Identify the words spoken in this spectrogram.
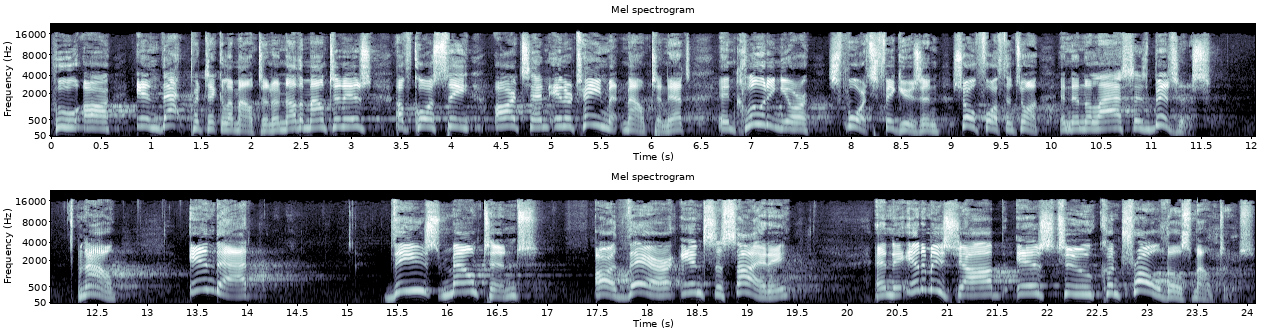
who are in that particular mountain. Another mountain is, of course, the arts and entertainment mountain. That's including your sports figures and so forth and so on. And then the last is business. Now, in that, these mountains are there in society and the enemy's job is to control those mountains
